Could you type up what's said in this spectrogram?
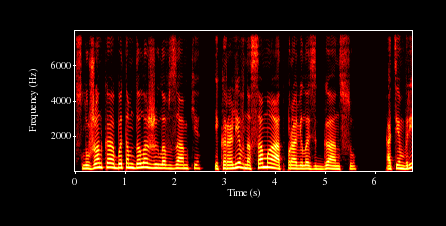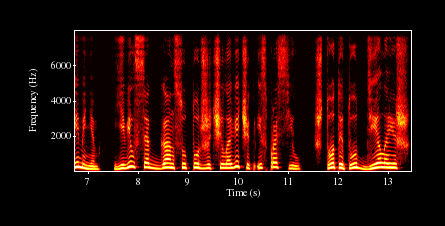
Служанка об этом доложила в замке, и королевна сама отправилась к Гансу. А тем временем явился к Гансу тот же человечек и спросил, «Что ты тут делаешь?»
